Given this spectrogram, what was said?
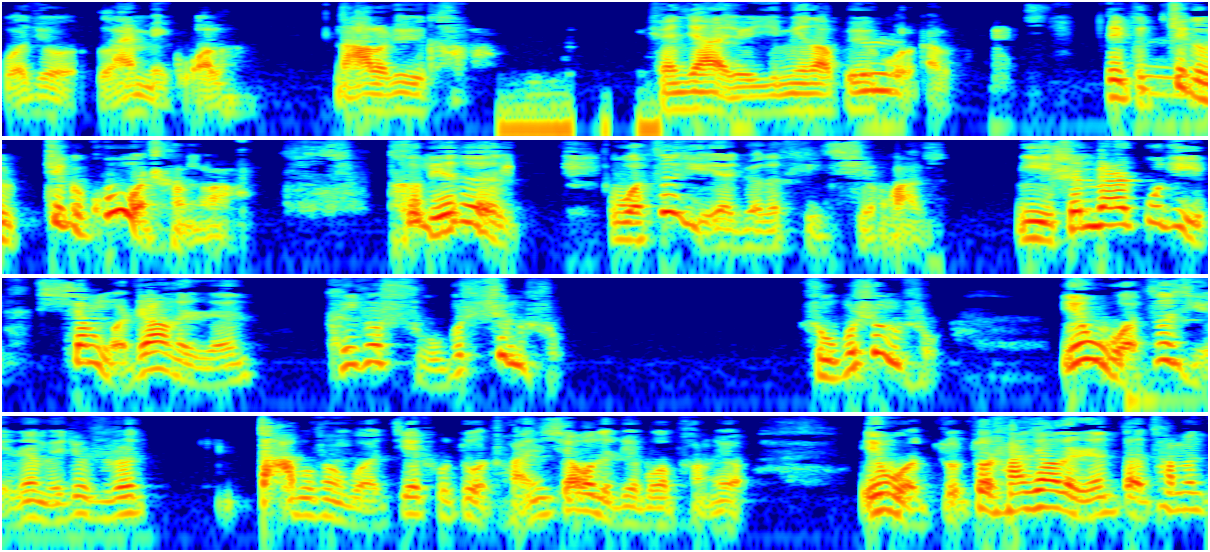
我就来美国了，拿了绿卡，全家也就移民到硅谷来了。这个这个这个过程啊，特别的，我自己也觉得挺奇幻的。你身边估计像我这样的人，可以说数不胜数，数不胜数。因为我自己认为，就是说，大部分我接触做传销的这波朋友，因为我做做传销的人，他们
